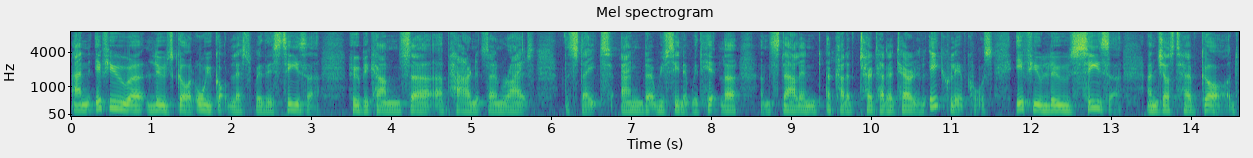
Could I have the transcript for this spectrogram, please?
And if you uh, lose God, all you've got left with is Caesar, who becomes uh, a power in its own right, the state. And uh, we've seen it with Hitler and Stalin, a kind of totalitarianism. Equally, of course, if you lose Caesar and just have God,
